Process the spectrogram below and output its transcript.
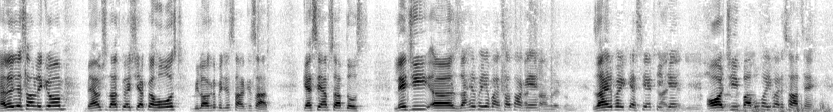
हेलो जी वालेकुम। मैं हूँ शुदात कुरैशी आपका होस्ट ब्लॉगर पेजर सार के साथ। कैसे हैं आप सब दोस्त? ले जी ज़ाहिर भाई हमारे साथ आ गए हैं। ज़ाहिर भाई कैसे हैं? ठीक हाँ है? हाँ जी, और जी बाबू भाई हमारे साथ हैं।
